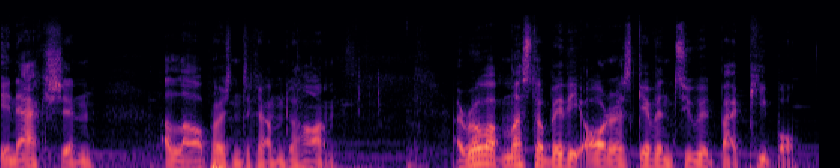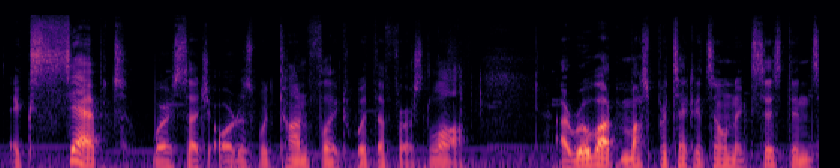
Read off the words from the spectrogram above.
inaction, allow a person to come to harm. A robot must obey the orders given to it by people, except where such orders would conflict with the first law. A robot must protect its own existence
